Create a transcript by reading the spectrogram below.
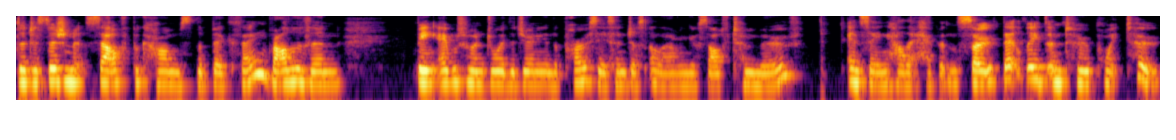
the decision itself becomes the big thing rather than being able to enjoy the journey and the process and just allowing yourself to move and seeing how that happens. So that leads into point two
